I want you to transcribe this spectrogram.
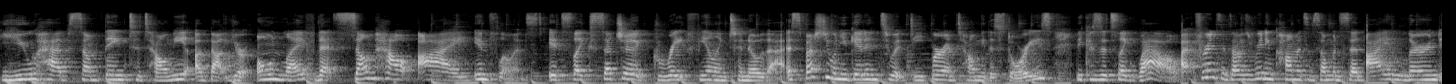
you have something to tell me about your own life that somehow I influenced. It's like such a great feeling to know that, especially when you get into it deeper and tell me the stories because it's like, wow. For instance, I was reading comments and someone said, I learned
